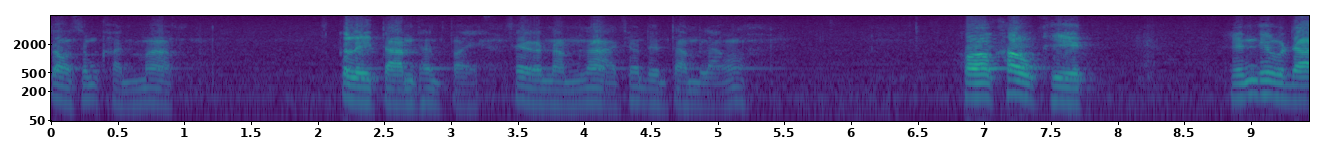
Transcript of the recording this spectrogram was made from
ต้องสำคัญมาก ก็เลยตามท่านไปใช่ก็นำหน้าช่างเดินตามหลัง พอเข้าเขต เห็นเทวดา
